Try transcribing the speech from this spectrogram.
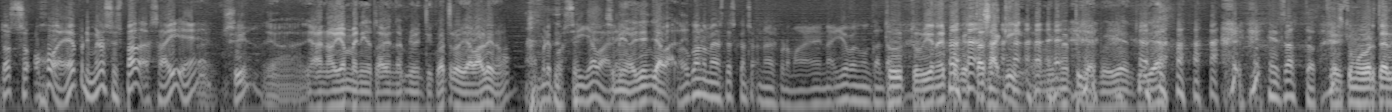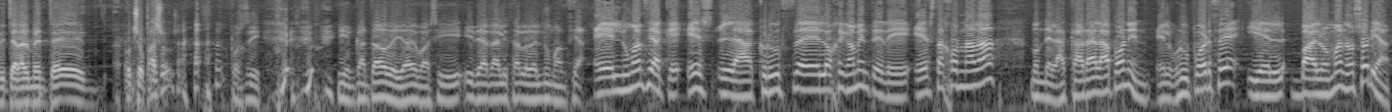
Dos, ojo, eh. Primeros espadas ahí, eh. Sí, ya, ya no habían venido todavía en 2024, ya vale, ¿no? Hombre, pues sí, ya vale. Si me oyen, ya vale. Cuando me has descansado. No, es broma. eh, Yo vengo encantado. Tú, tú vienes porque estás aquí, a mí me pillas muy bien, tú ya... Exacto. Tienes que moverte literalmente ocho pasos. Pues sí, y encantado de ello además y, y de analizar lo del Numancia. El Numancia que es la cruz, eh, lógicamente, de esta jornada, donde la cara la ponen el Grupo Erce y el Balonmano Soria.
